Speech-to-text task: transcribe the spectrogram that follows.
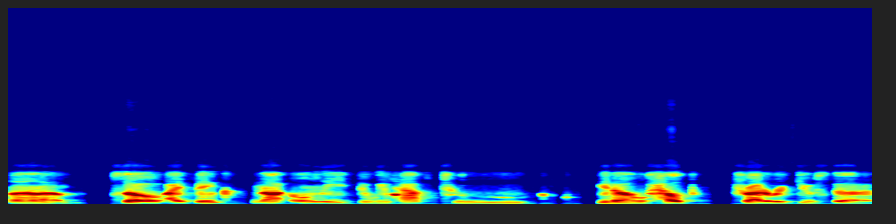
Um, so I think not only do we have to, you know, help try to reduce the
